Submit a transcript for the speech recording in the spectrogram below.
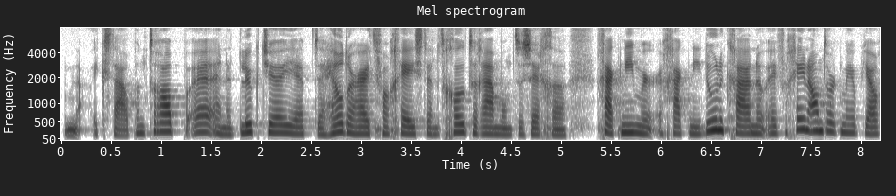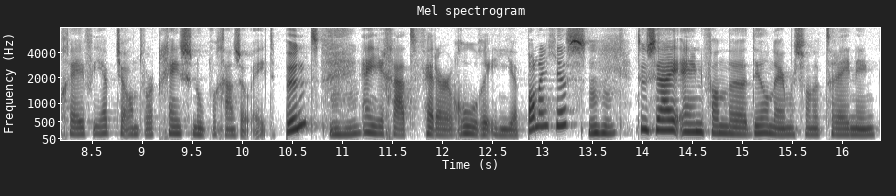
nou, ik sta op een trap hè, en het lukt je, je hebt de helderheid van geest en het grote raam om te zeggen, ga ik niet meer, ga ik niet doen. Ik ga nu even geen antwoord meer op jou geven. Je hebt je antwoord, geen snoep, we gaan zo eten. Punt. Mhm. En je gaat verder roeren in je pannetjes. Mhm. Toen zei een van de deelnemers van de training,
